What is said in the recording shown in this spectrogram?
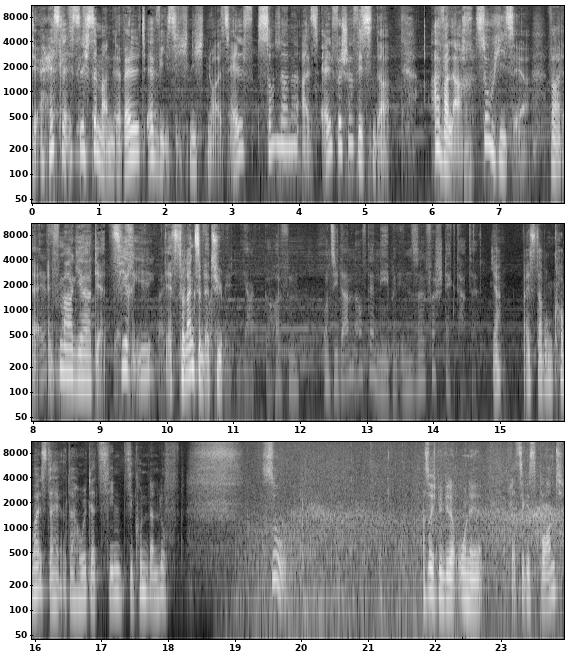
Der hässlichste Mann der Welt erwies sich nicht nur als Elf, sondern als elfischer Wissender. Avalach, so hieß er, war der Elfenmagier, der Ciri, der ist zu langsam, der Typ. Und sie dann auf der Nebelinsel versteckt hatte. Ja, weißt du, wo ein Komma ist, da, da holt er 10 Sekunden dann Luft. So. Achso, ich bin wieder ohne Plätze gespawnt.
